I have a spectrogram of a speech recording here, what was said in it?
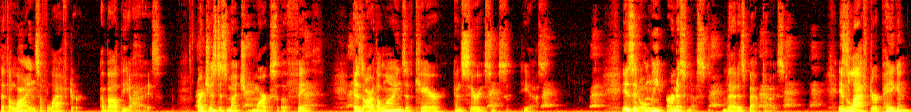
that the lines of laughter about the eyes are just as much marks of faith as are the lines of care and seriousness? He asked. Is it only earnestness that is baptized? Is laughter pagan?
